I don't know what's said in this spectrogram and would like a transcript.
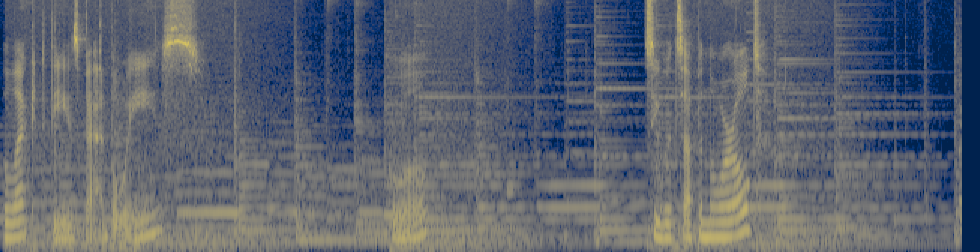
Select these bad boys. Cool. See what's up in the world. I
